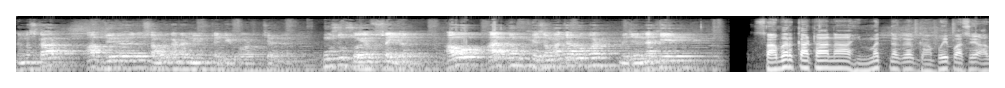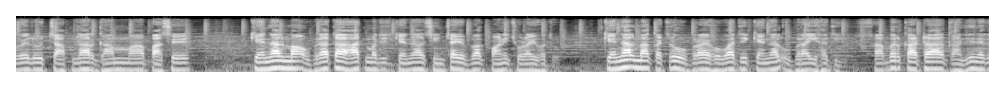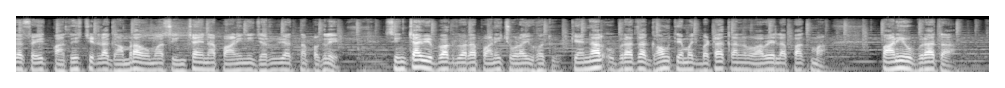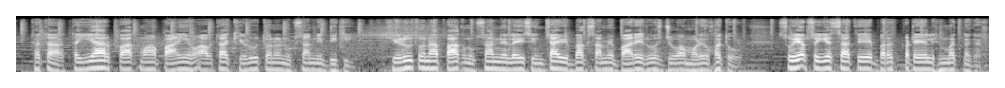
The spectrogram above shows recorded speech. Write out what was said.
નમસ્કાર, આપ જોઈ રહ્યા છો Sabarkantha news twenty four channel. હું છું સોયબ સૈયદ. આવો આજના મુખ્ય સમાચારો પર નજર નાખીએ. સાબરકાંઠાના હિંમતનગર ગાંભોઈ પાસે આવેલું ચાપનાર ગામમાં પાસે કેનાલમાં ઉભરાતા હાથમરી કેનાલ સિંચાઈ વિભાગ પાણી છોડાયું હતું. કેનાલમાં કચરો ઉભરાયો હોવાથી કેનાલ ઉભરાઈ હતી. સાબરકાંઠા, ગાંધીનગર સહિત પાંત્રીસ જેટલા ગામડાઓમાં સિંચાઈના પાણીની જરૂરિયાતના પગલે સિંચાઈ વિભાગ દ્વારા પાણી છોડાયું હતું. કેનાલ ઉભરાતા ઘઉં તેમજ બટાકાના વાવેલા પાકમાં પાણી ઉભરાતા થતાં તૈયાર પાકમાં પાણી આવતા ખેડૂતોને નુકસાનની ભીતિ. ખેડૂતોના પાક નુકસાનને લઈ સિંચાઈ વિભાગ સામે ભારે રોષ જોવા મળ્યો હતો. સોયબ સૈયદ સાથે ભરત પટેલ, હિંમતનગર.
